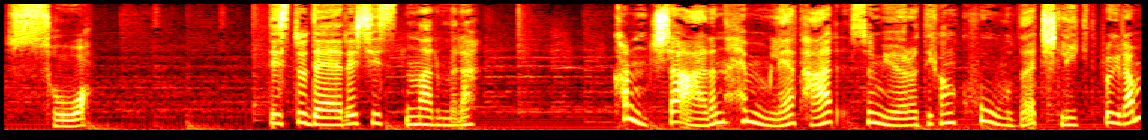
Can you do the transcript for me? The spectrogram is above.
så. De studerer kisten nærmere. Kanskje er det en hemmelighet her som gjør at de kan kode et slikt program?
